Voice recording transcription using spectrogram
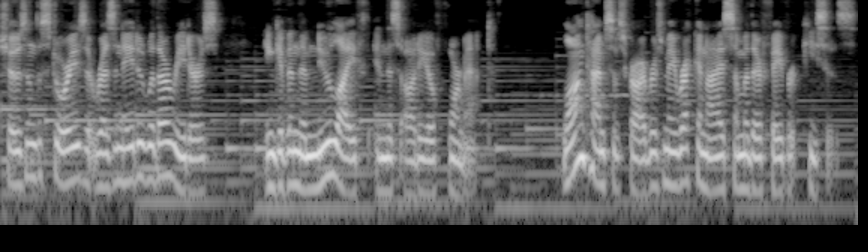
chosen the stories that resonated with our readers, and given them new life in this audio format. Longtime subscribers may recognize some of their favorite pieces.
